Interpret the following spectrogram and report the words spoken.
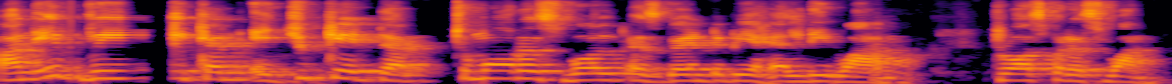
and if we can educate them, tomorrow's world is going to be a healthy one, prosperous one.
